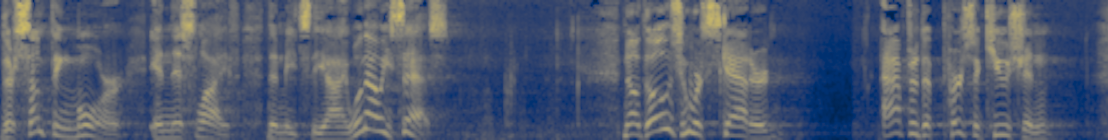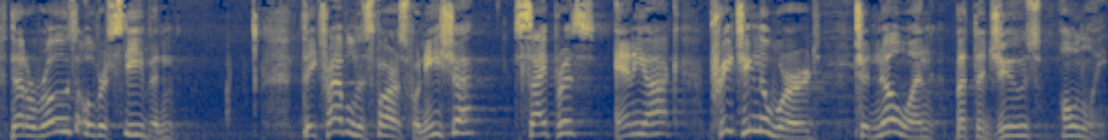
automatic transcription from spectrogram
there's something more in this life than meets the eye. Well, now he says, now those who were scattered after the persecution that arose over Stephen, they traveled as far as Phoenicia, Cyprus, Antioch, preaching the word to no one but the Jews only.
